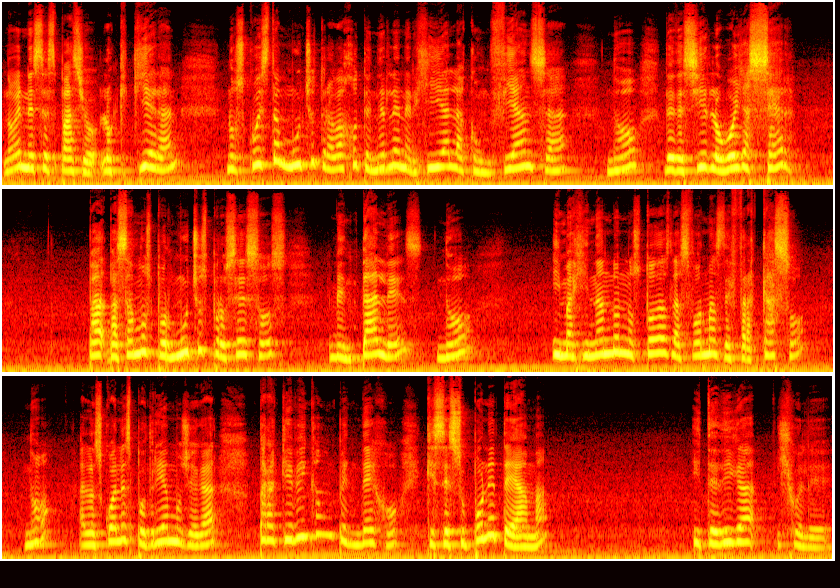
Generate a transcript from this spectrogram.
¿no? En ese espacio, lo que quieran, nos cuesta mucho trabajo tener la energía, la confianza, ¿no? De decir, lo voy a hacer. pasamos por muchos procesos mentales, ¿no? Imaginándonos todas las formas de fracaso, ¿no? A los cuales podríamos llegar para que venga un pendejo que se supone te ama y te diga, híjole,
